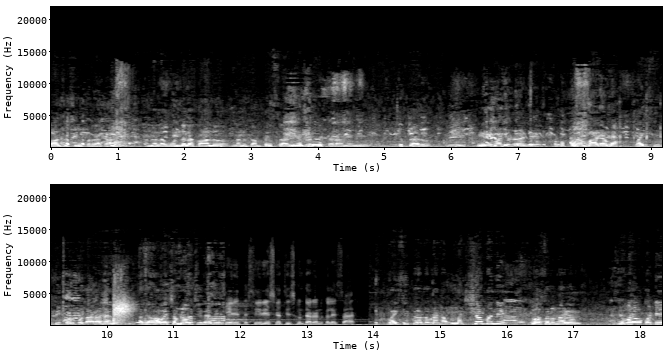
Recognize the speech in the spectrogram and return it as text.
కాల్స్ వస్తున్నాయి ఇప్పటిదాకా. అందులో వందల కాల్ నన్ను చంపేస్తా నీ అడ్రస్ ఎక్కడ అని చెప్పారు. నేనేమంటున్నానంటే ఒక పొలం వాడాము వైసీపీ కొడుకులారని అది ఆవేశంలో మీరు ఇంత సీరియస్గా తీసుకుంటారనుకోలేదు సార్. వైసీపీ వాళ్ళు కూడా నాకు లక్ష మంది దోస్తులు ఉన్నారు. ఎవరో ఒకటి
